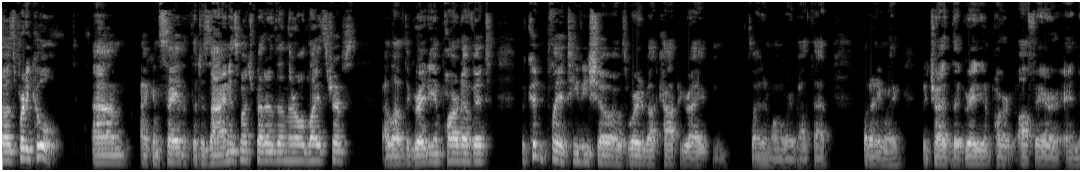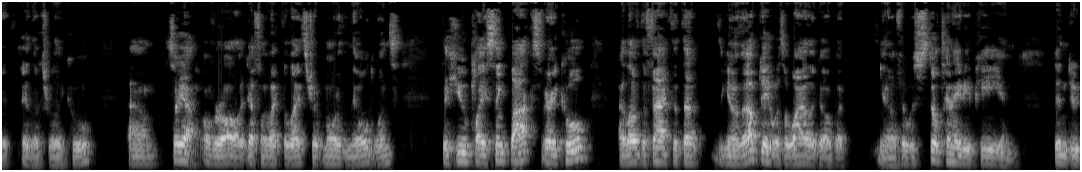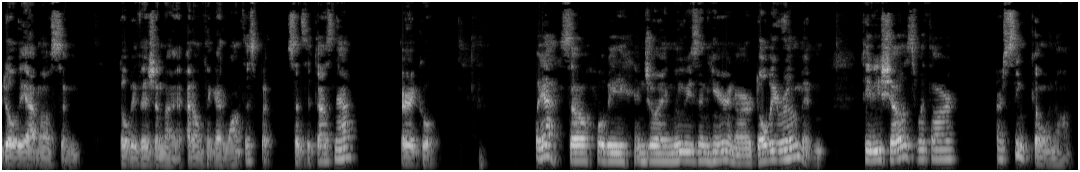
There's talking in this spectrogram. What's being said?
So it's pretty cool. Um, I can say that the design is much better than their old light strips. I love the gradient part of it. We couldn't play a TV show. I was worried about copyright, so I didn't want to worry about that. But anyway, we tried the gradient part off air, and it, it looks really cool. Um, so yeah, overall, I definitely like the light strip more than the old ones. The Hue Play Sync box, very cool. I love the fact that that you know the update was a while ago, but you know if it was still 1080p and didn't do Dolby Atmos and Dolby Vision, I, I don't think I'd want this, but since it does now, very cool. But yeah, so we'll be enjoying movies in here in our Dolby room and TV shows with our our sync going on.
